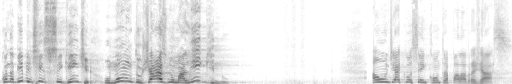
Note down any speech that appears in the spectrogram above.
Quando a Bíblia diz o seguinte: o mundo jaz no maligno. Aonde é que você encontra a palavra jaz?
